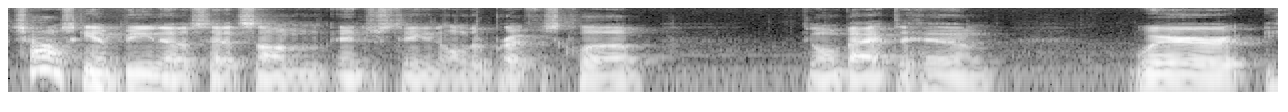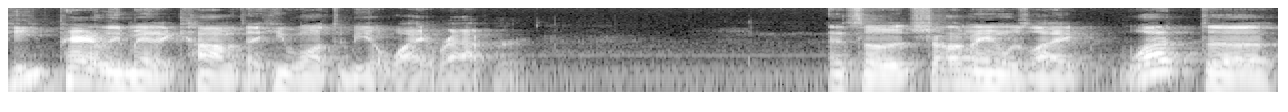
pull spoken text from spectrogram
Childish Gambino said something interesting on the Breakfast Club, going back to him, where he apparently made a comment that he wanted to be a white rapper. And so Charlemagne was like, What the?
